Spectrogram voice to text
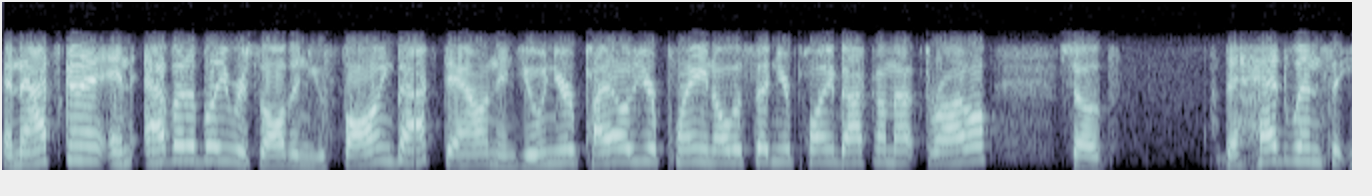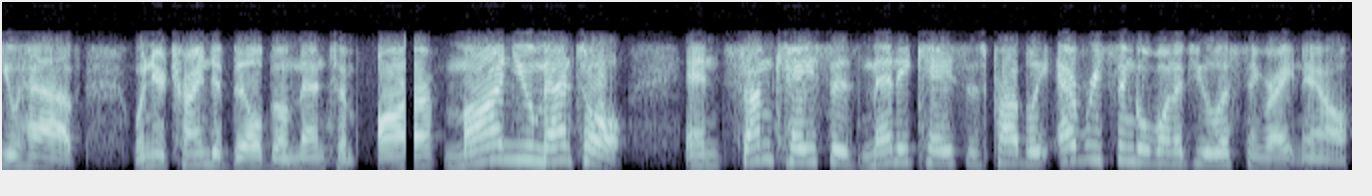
and that's going to inevitably result in you falling back down, and you and your pilot your plane all of a sudden you're pulling back on that throttle. So the headwinds that you have when you're trying to build momentum are monumental. In some cases, many cases, probably every single one of you listening right now,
